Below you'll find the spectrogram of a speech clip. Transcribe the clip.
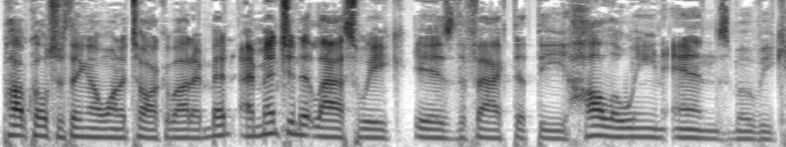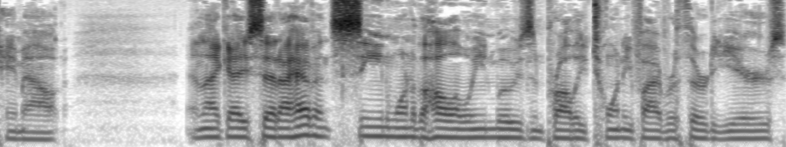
pop culture thing I want to talk about, I, met, I mentioned it last week, is the fact that the Halloween Ends movie came out and like I said, I haven't seen one of the Halloween movies in probably 25 or 30 years.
